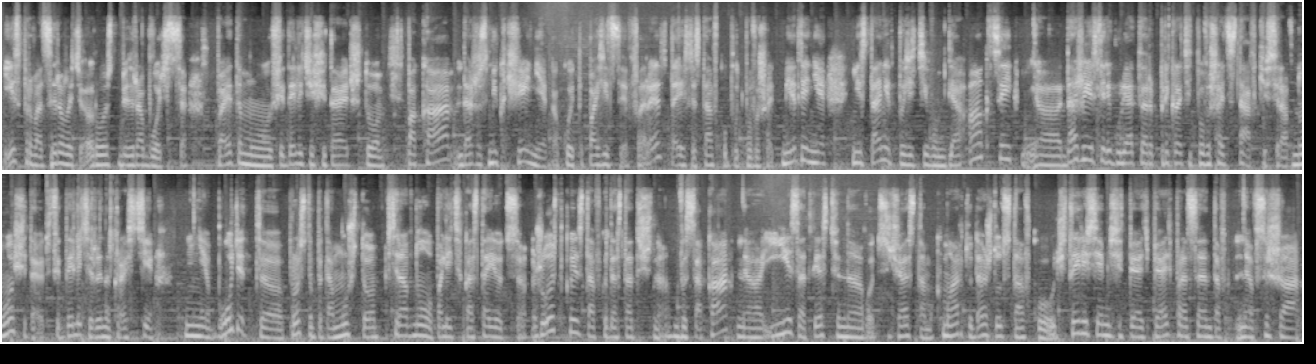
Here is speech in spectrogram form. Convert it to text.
и спровоцировать рост безработицы. Поэтому Fidelity считает, что пока даже смягчение какой-то позиции ФРС, да, если ставку будут повышать медленнее, не станет позитивом для акций. Э, даже если регулятор прекратит повышать ставки, все равно, считают Fidelity, рынок расти не будет, э, просто потому что все равно политика остается жесткой, ставка достаточно высока, э, и, соответственно, вот сейчас там к марту да, ждут ставку 4,75-5% в США,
